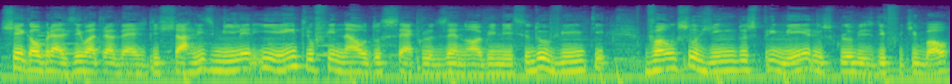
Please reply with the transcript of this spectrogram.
chega ao Brasil através de Charles Miller e entre o final do século XIX e início do XX vão surgindo os primeiros clubes de futebol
